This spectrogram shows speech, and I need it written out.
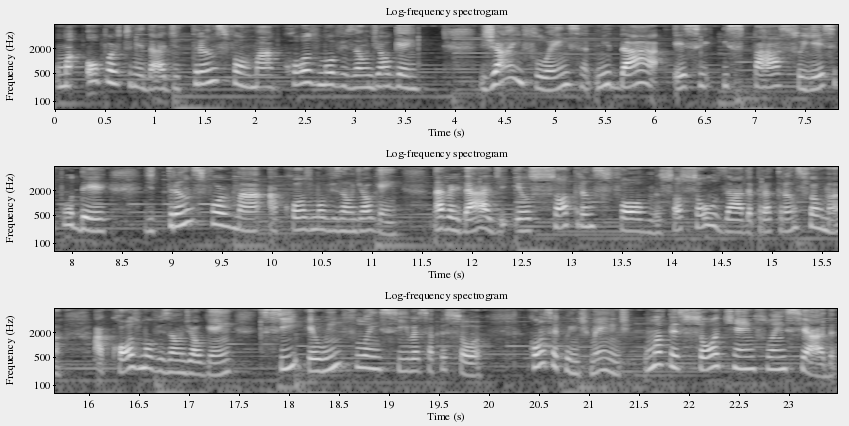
uma oportunidade de transformar a cosmovisão de alguém. Já a influência me dá esse espaço e esse poder de transformar a cosmovisão de alguém. Na verdade, eu só transformo, eu só sou usada para transformar a cosmovisão de alguém se eu influencio essa pessoa. Consequentemente, uma pessoa que é influenciada,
